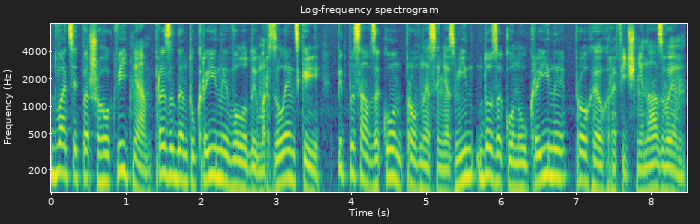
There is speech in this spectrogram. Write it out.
21 квітня президент України Володимир Зеленський підписав закон про внесення змін до закону України про географічні назви.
